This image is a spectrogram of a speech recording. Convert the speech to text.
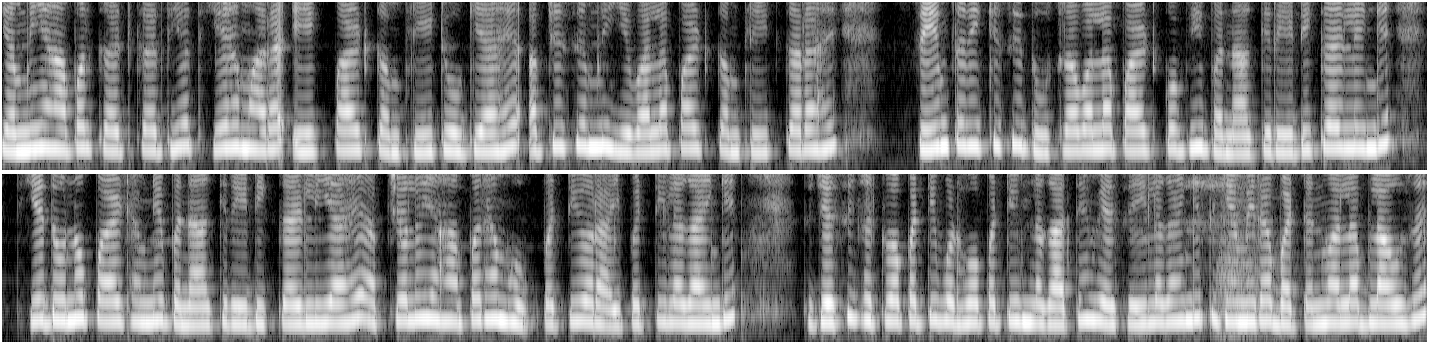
ये हमने यहाँ पर कट कर दिया। तो ये हमारा एक पार्ट कंप्लीट हो गया है। अब जैसे हमने ये वाला पार्ट कंप्लीट करा है सेम तरीके से दूसरा वाला पार्ट को भी बना के रेडी कर लेंगे। ये दोनों पार्ट हमने बना के रेडी कर लिया है। अब चलो यहाँ पर हम हुक पट्टी और आई पट्टी लगाएँगे। तो जैसे घटवा पट्टी बढ़वा पट्टी हम लगाते हैं, वैसे ही लगाएँगे। तो ये मेरा बटन वाला ब्लाउज़ है।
